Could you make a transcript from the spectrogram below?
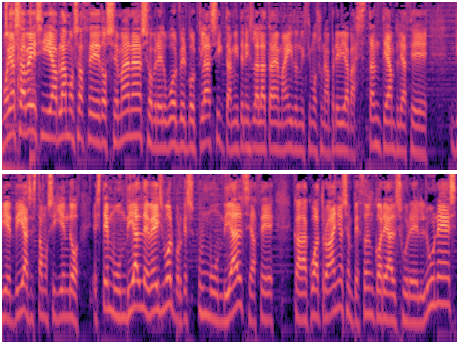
Como ya sabéis y hablamos hace dos semanas sobre el World Baseball Classic, también tenéis la lata de maíz donde hicimos una previa bastante amplia hace 10 días. Estamos siguiendo este Mundial de Béisbol porque es un Mundial, se hace cada cuatro años, empezó en Corea del Sur el lunes,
